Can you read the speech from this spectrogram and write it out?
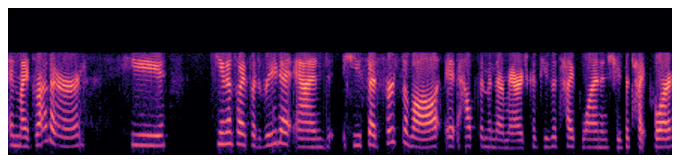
and my brother he he and his wife would read it and he said first of all it helped them in their marriage because he's a type 1 and she's a type 4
